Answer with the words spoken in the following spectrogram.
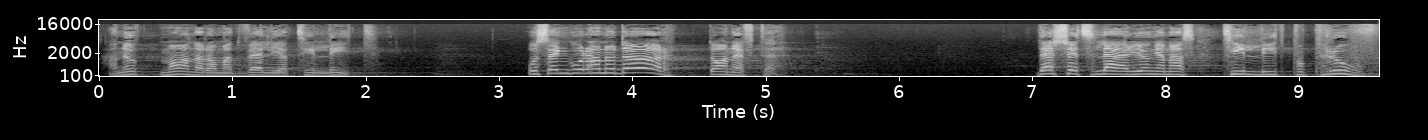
Han uppmanar dem att välja tillit. Och sen går han och dör dagen efter. Där sätts lärjungarnas tillit på prov.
